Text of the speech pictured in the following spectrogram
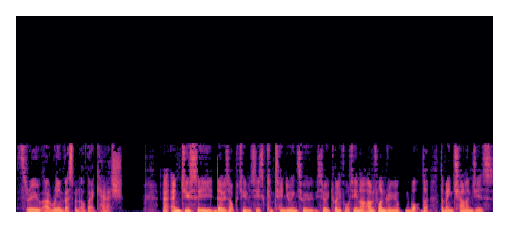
through uh, reinvestment of that cash. And do you see those opportunities continuing through through 2014? I was wondering what the, the main challenges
